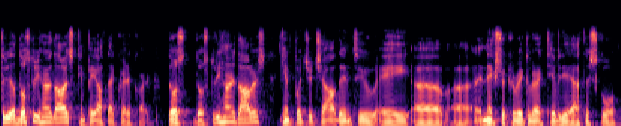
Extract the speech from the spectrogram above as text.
three, those $300 can pay off that credit card. Those those $300 can put your child into a uh, uh, an extracurricular activity after school.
